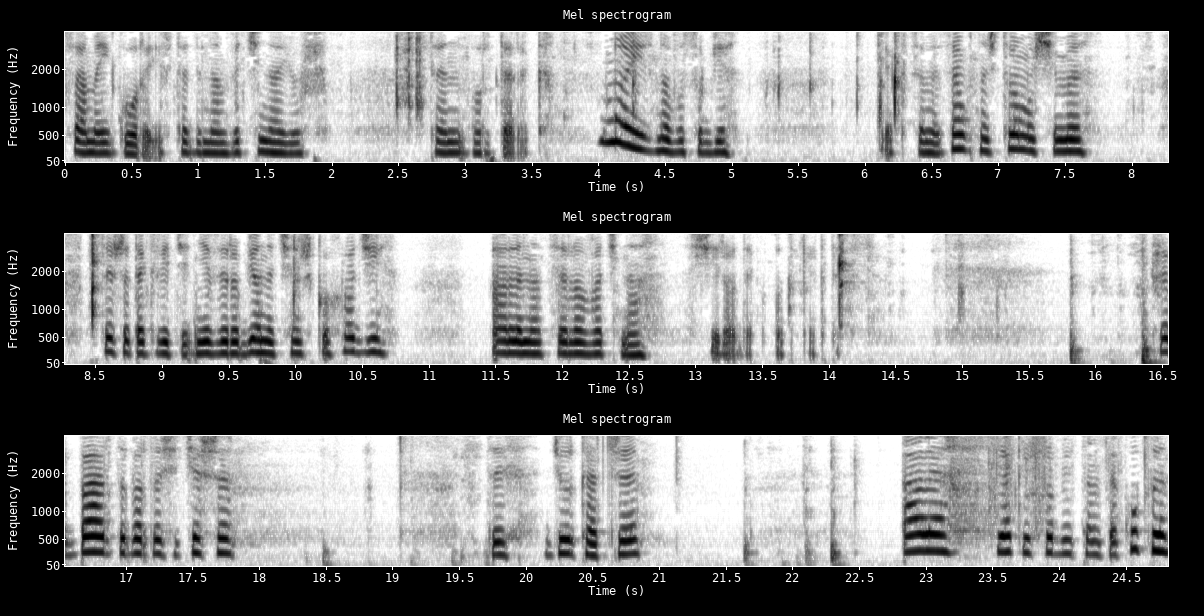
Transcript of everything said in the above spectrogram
samej góry i wtedy nam wycina już ten borderek. No i znowu sobie, jak chcemy zamknąć, to musimy, to jeszcze tak wiecie, niewyrobione ciężko chodzi, ale nacelować na środek, o tak teraz. Także bardzo, bardzo się cieszę z tych dziurkaczy, ale jak już robił tam zakupy,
